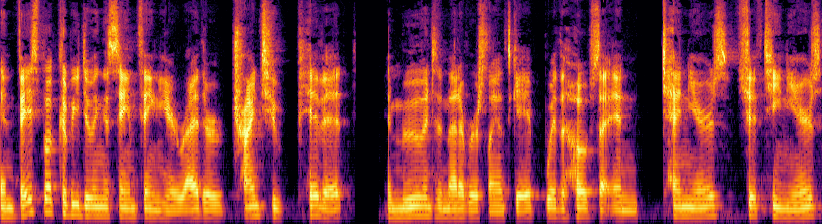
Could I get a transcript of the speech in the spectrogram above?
And Facebook could be doing the same thing here, right? They're trying to pivot and move into the metaverse landscape with the hopes that in 10 years, 15 years,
